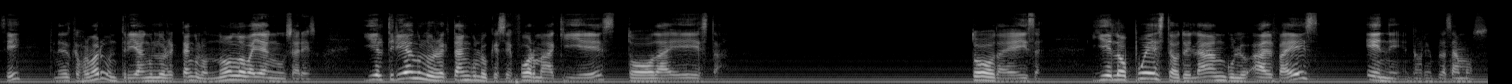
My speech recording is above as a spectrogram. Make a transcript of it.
¿Sí? Tenemos que formar un triángulo rectángulo. No lo vayan a usar eso. Y el triángulo rectángulo que se forma aquí es toda esta. Toda esa. Y el opuesto del ángulo alfa es n. Lo reemplazamos.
